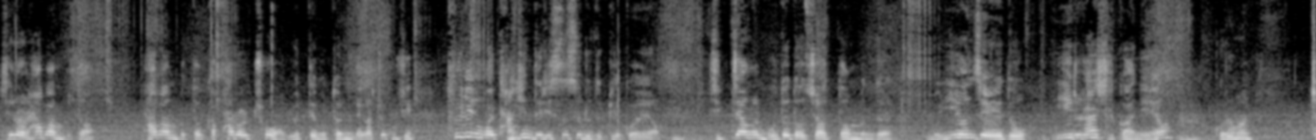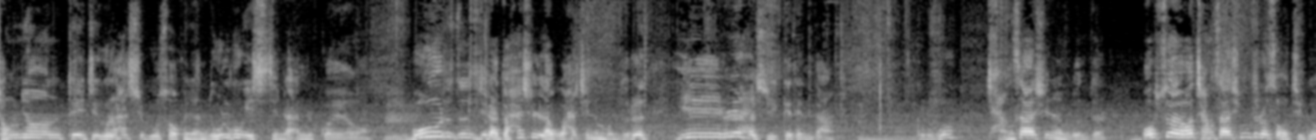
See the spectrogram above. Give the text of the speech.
7월 하반부터 하반부터 그러니까 8월 초 요때부터는 내가 조금씩 풀리는 걸 당신들이 스스로 느낄 거예요. 음. 직장을 못 얻으셨던 분들 뭐 이연세에도 일을 하실 거 아니에요? 음. 그러면 정년 퇴직을 하시고서 그냥 놀고 계시지는 않을 거예요. 음. 뭐든지라도 하시려고 하시는 분들은 일을 할 수 있게 된다. 음. 그리고 장사하시는 분들 없어요. 장사 힘들어서 지금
